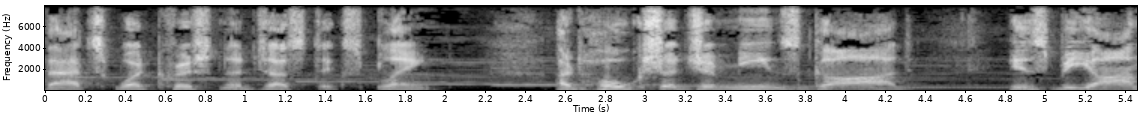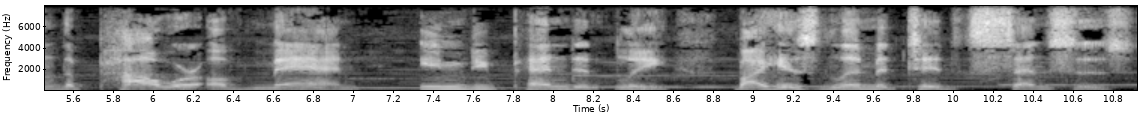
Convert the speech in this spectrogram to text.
That's what Krishna just explained. Adhokshaja means God is beyond the power of man independently by his limited senses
